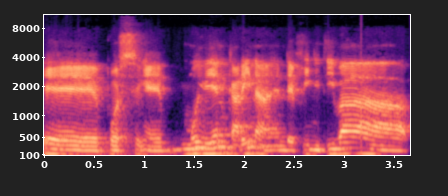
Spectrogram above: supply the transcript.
Eh, pues eh, muy bien, Karina. En definitiva,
